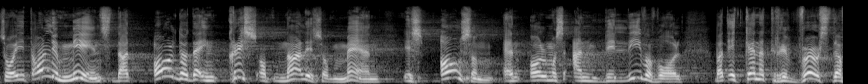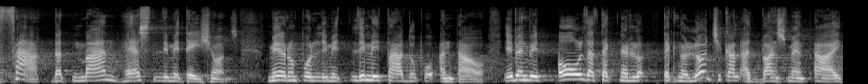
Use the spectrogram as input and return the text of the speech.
So, it only means that although the increase of knowledge of man is awesome and almost unbelievable, but it cannot reverse the fact that man has limitations. Meron po limit, limitado po ang tao. Even with all the technolo- technological advancement ay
